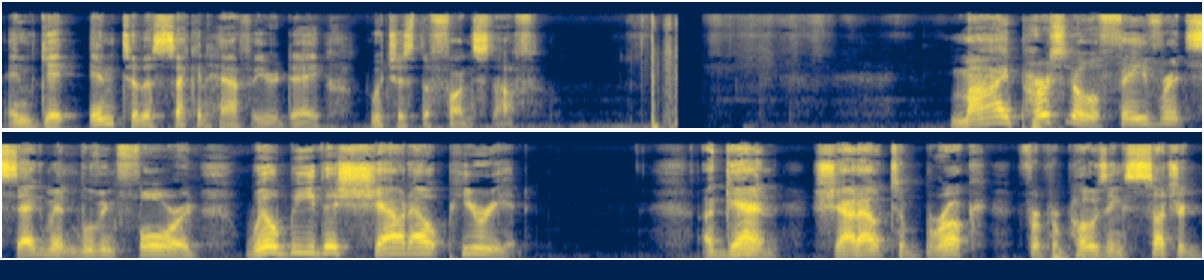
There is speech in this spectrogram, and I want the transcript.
and get into the second half of your day, which is the fun stuff. My personal favorite segment moving forward will be this shout out period. Again, shout out to Brooke for proposing such a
